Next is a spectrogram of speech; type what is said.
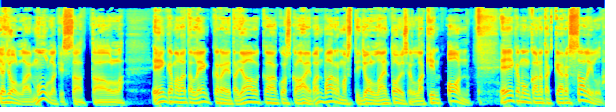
ja jollain muullakin saattaa olla. Enkä mä laita lenkkareita jalkaan, koska aivan varmasti jollain toisellakin on. Eikä mun kannata käydä salilla,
